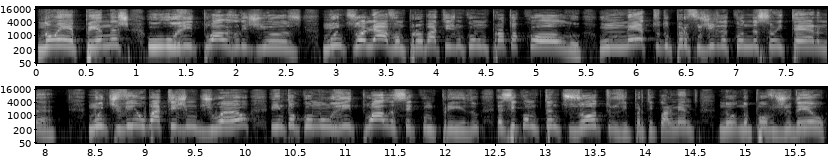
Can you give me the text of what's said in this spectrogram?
Não é apenas o, o, ritual religioso. Muitos olhavam para o batismo como um protocolo, um método para fugir da condenação eterna. Muitos viam o batismo de João, então, como um ritual a ser cumprido, assim como tantos outros, e particularmente no, no povo judeu uh,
